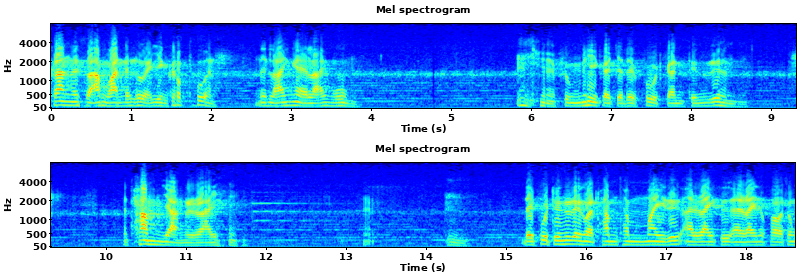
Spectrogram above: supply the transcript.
ครั้งในสามวันนั่นด้วยยิ่งครบถ้วน ในหลายแง่หลายมุมพรุ่งนี้ก็จะได้พูดกันถึงเรื่องทำอย่างไร ได้พูดถึงเรื่องว่าทำทำไมหรืออะไรคืออะไรนะพอสม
